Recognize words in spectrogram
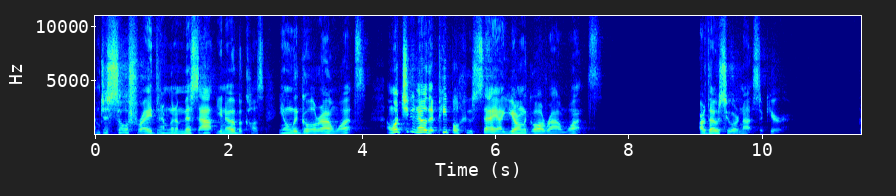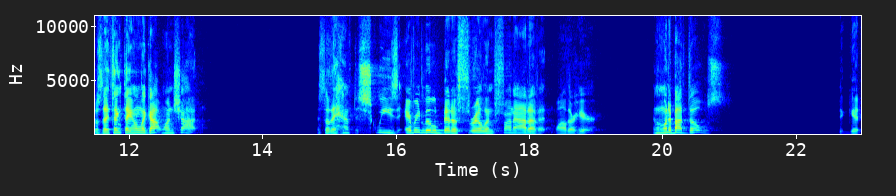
I'm just so afraid that I'm going to miss out, you know, because you only go around once. I want you to know that people who say you only go around once are those who are not secure because they think they only got one shot. And so they have to squeeze every little bit of thrill and fun out of it while they're here. And what about those that get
